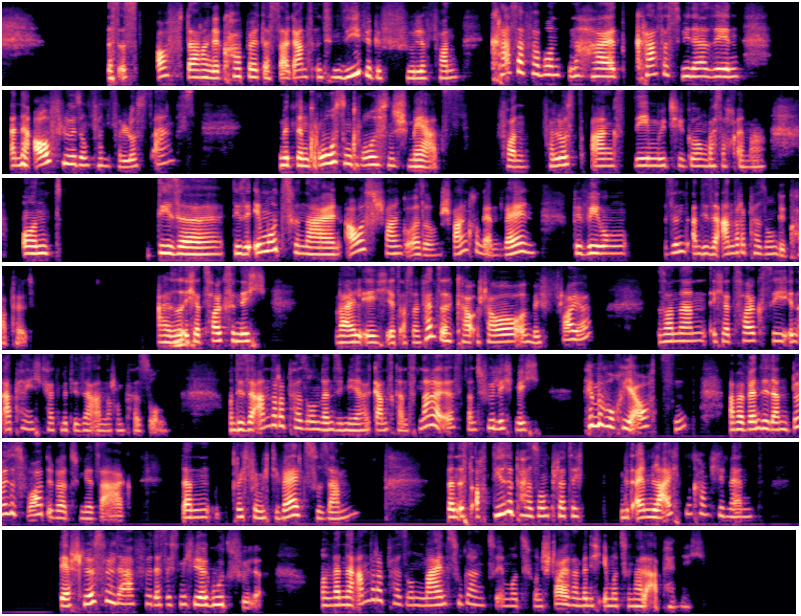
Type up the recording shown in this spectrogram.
das ist oft daran gekoppelt, dass da ganz intensive Gefühle von krasser Verbundenheit, krasses Wiedersehen, eine Auflösung von Verlustangst mit einem großen, großen Schmerz von Verlustangst, Demütigung, was auch immer. Und diese, diese emotionalen Ausschwankungen, also Schwankungen, Wellenbewegungen sind an diese andere Person gekoppelt. Also mhm. ich erzeuge sie nicht, weil ich jetzt aus dem Fenster schaue und mich freue, sondern ich erzeuge sie in Abhängigkeit mit dieser anderen Person. Und diese andere Person, wenn sie mir ganz, ganz nahe ist, dann fühle ich mich himmelhoch jauchzend. Aber wenn sie dann ein böses Wort über zu mir sagt, dann bricht für mich die Welt zusammen. Dann ist auch diese Person plötzlich mit einem leichten Kompliment der Schlüssel dafür, dass ich mich wieder gut fühle. Und wenn eine andere Person meinen Zugang zu Emotionen steuert, dann bin ich emotional abhängig.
